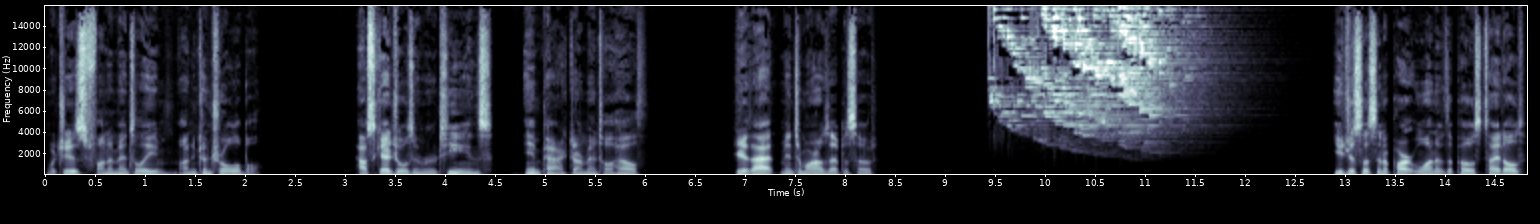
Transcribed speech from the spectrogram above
which is fundamentally uncontrollable. How schedules and routines impact our mental health. Hear that in tomorrow's episode. You just listened to part one of the post titled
